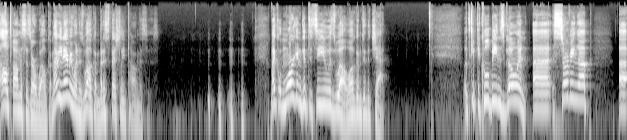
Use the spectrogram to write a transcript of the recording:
all Thomases are welcome. I mean, everyone is welcome, but especially Thomases. Michael Morgan, good to see you as well. Welcome to the chat. Let's keep the cool beans going. Uh, serving up uh,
